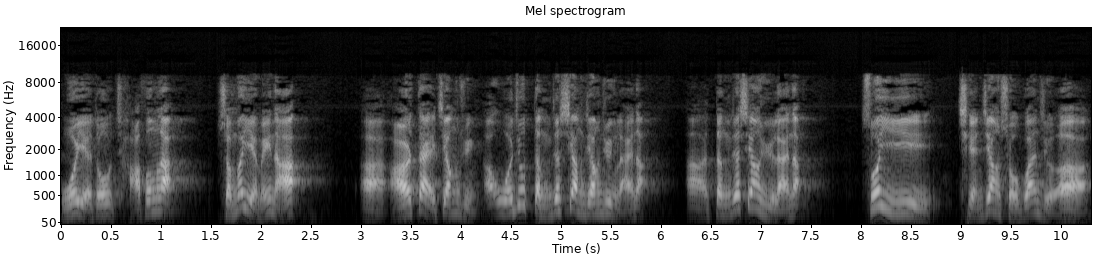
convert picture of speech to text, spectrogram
我也都查封了，什么也没拿。啊，而待将军啊，我就等着项将军来呢。啊，等着项羽来呢。所以遣将守关者，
